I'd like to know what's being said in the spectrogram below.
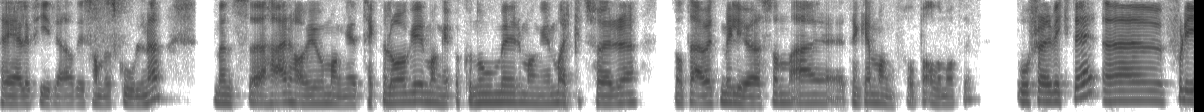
tre eller fire av de samme skolene. Mens eh, her har vi jo mange teknologer, mange økonomer, mange markedsførere. Så det er jo et miljø som er tenker jeg, mangfold på alle måter. Hvorfor er det viktig? Eh, fordi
